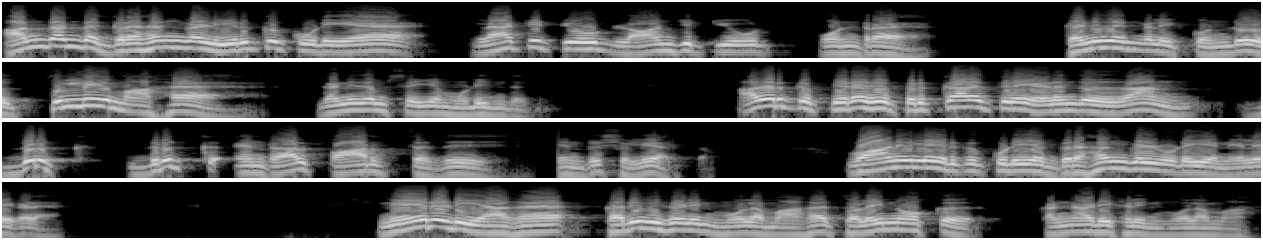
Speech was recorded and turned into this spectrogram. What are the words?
அந்தந்த கிரகங்கள் இருக்கக்கூடிய லாட்டிடியூட் லாஞ்சிடியூட் போன்ற கணிதங்களை கொண்டு துல்லியமாக கணிதம் செய்ய முடிந்தது. அதற்கு பிறகு பிற்காலத்திலே எழுந்ததுதான் திருக். திருக் என்றால் பார்த்தது என்று சொல்லி அர்த்தம். வானிலை இருக்கக்கூடிய கிரகங்களுடைய நிலைகளை நேரடியாக கருவிகளின் மூலமாக தொலைநோக்கு கண்ணாடிகளின் மூலமாக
